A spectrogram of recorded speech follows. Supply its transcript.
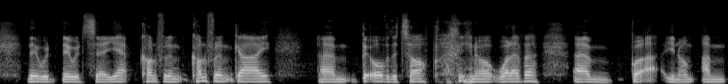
they would they would say, yeah, confident confident guy, um, bit over the top, you know, whatever. Um, but uh, you know, I'm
